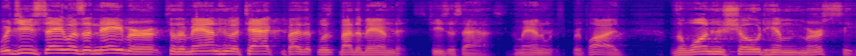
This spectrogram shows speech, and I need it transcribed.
would you say was a neighbor to the man who attacked by the, by the bandits? Jesus asked. The man replied, the one who showed him mercy.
